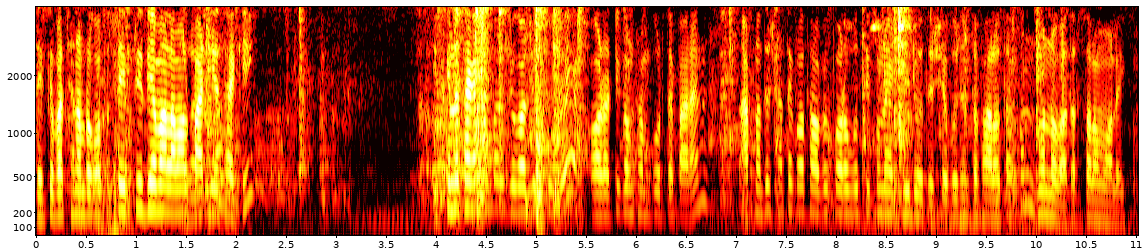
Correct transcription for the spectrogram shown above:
দেখতে পাচ্ছেন আমরা কত সেফটি দিয়ে মালামাল পাঠিয়ে থাকি। স্ক্রিনে থাকা নাম্বারে যোগাযোগ করে অর্ডারটি কনফার্ম করতে পারেন। আপনাদের সাথে কথা হবে পরবর্তী কোনো এক ভিডিওতে সে পর্যন্ত ভালো থাকুন। ধন্যবাদ। আসসালামু আলাইকুম।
